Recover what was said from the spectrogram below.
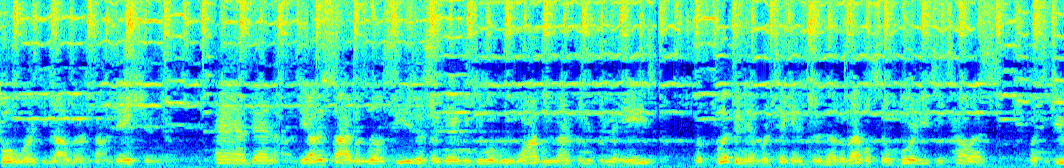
footwork. You got to learn foundation. And then the other side was Little Caesars, like, hey, we do what we want. We learned from you from the 80s. We're flipping it. We're taking it to another level. So who are you to tell us what to do?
